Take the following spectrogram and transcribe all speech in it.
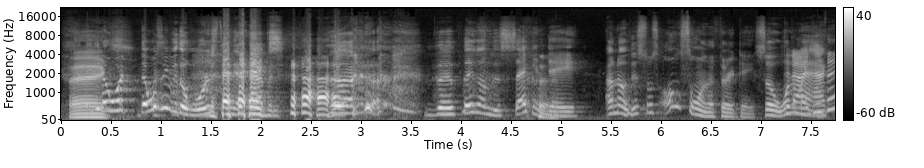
Thanks. You know what? That wasn't even the worst thing that happened. The, the thing on the second day, oh no, this was also on the third day. So one Did of my I do actors,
